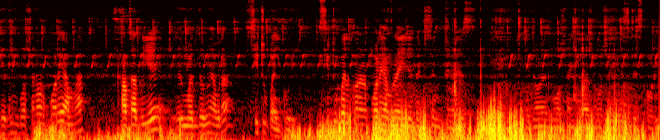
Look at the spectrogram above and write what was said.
কেজিং বসানোর পরে আমরা খাঁচা দিয়ে এর মাধ্যমে আমরা সিটু পাইল করি। সিটু পাইল করার পরে আমরা এই যে দেখছেন জয়েস জয়েস বসাই জয়েস বসাই স্টেজ করি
